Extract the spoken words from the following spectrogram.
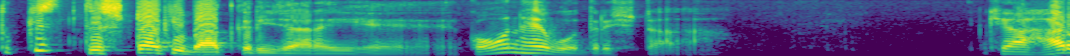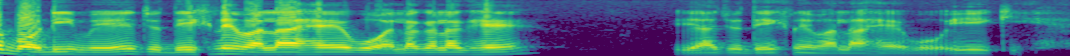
तो किस दृष्टा की बात करी जा रही है? कौन है वो दृष्टा? क्या हर बॉडी में जो देखने वाला है वो अलग अलग है? या जो देखने वाला है वो एक ही है।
